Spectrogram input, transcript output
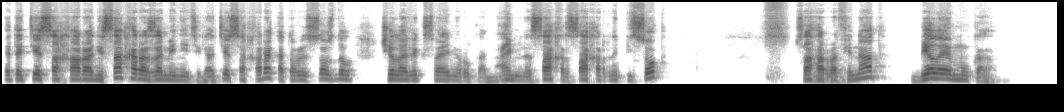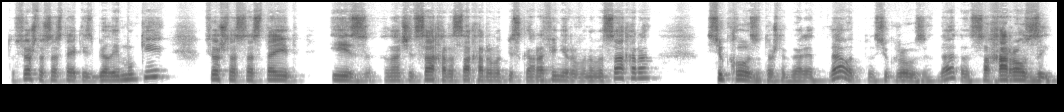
Это те сахара, не сахарозаменители, а те сахара, которые создал человек своими руками. А именно сахар, сахарный песок, сахар-рафинат, белая мука. То все, что состоит из белой муки, все, что состоит из значит, сахара, сахарного песка, рафинированного сахара, сюкрозы, то, что говорят, да, вот сюкрозы, да, то есть сахарозы,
